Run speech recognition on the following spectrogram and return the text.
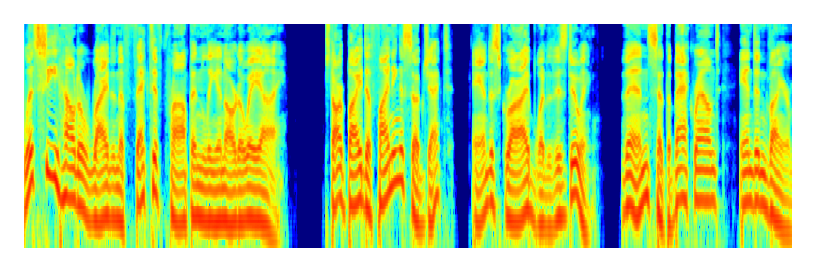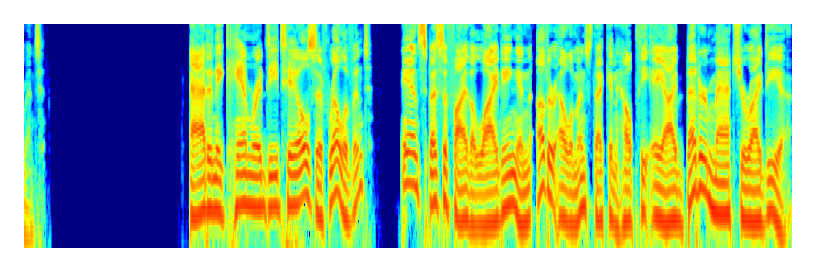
let's see how to write an effective prompt in Leonardo AI. Start by defining a subject and describe what it is doing. Then set the background and environment. Add any camera details if relevant, and specify the lighting and other elements that can help the AI better match your idea.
